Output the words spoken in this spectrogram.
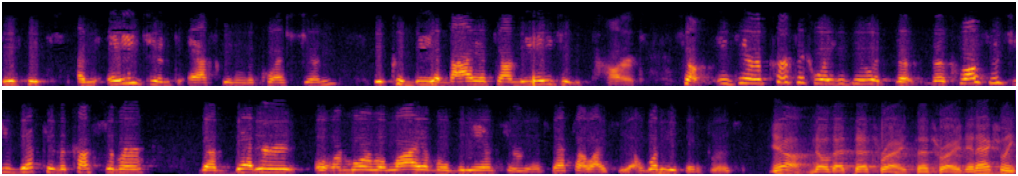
if it's an agent asking the question, it could be a bias on the agent's part. So is there a perfect way to do it? The, the closest you get to the customer, the better or more reliable the answer is. That's how I feel. What do you think, Bruce? Yeah, no, that that's right. That's right. And actually,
